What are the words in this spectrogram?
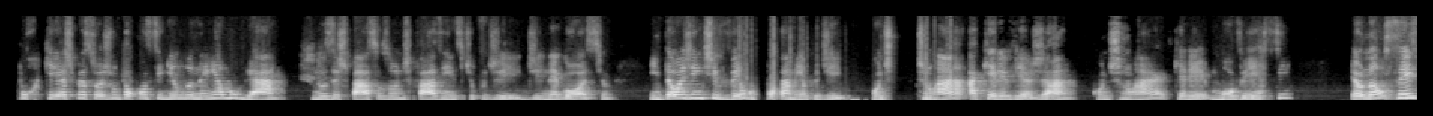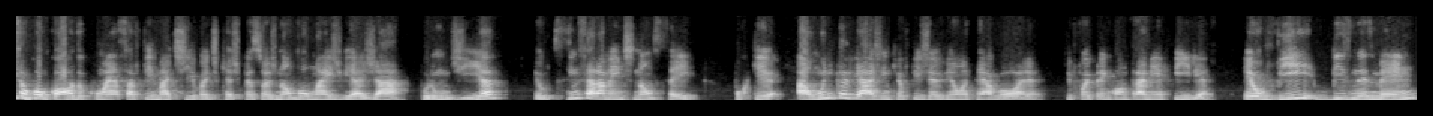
porque as pessoas não estão conseguindo nem alugar nos espaços onde fazem esse tipo de, de negócio. Então, a gente vê o comportamento de continuar a querer viajar, continuar a querer mover-se. Eu não sei se eu concordo com essa afirmativa de que as pessoas não vão mais viajar por um dia. Eu, sinceramente, não sei, porque a única viagem que eu fiz de avião até agora, que foi para encontrar minha filha, eu vi Businessman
